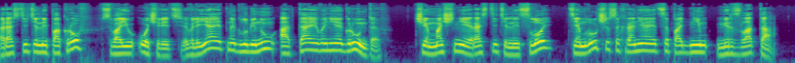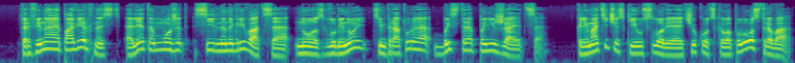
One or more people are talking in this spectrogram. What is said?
Растительный покров, в свою очередь, влияет на глубину оттаивания грунтов. Чем мощнее растительный слой, тем лучше сохраняется под ним мерзлота. Торфяная поверхность летом может сильно нагреваться, но с глубиной температура быстро понижается. Климатические условия Чукотского полуострова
